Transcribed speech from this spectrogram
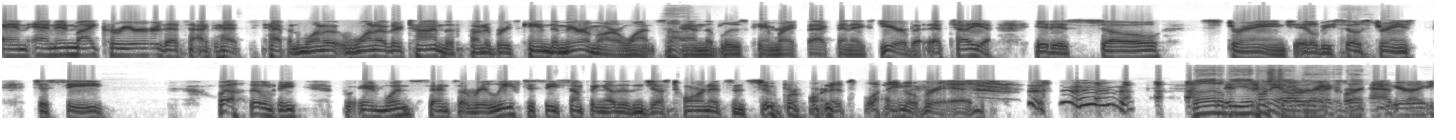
And and in my career, that's I've had it's happened one o- one other time. The Thunderbirds came to Miramar once, Huh. and the Blues came right back the next year. But I tell you, it is so strange. It'll be so strange to see. Well, it'll be in one sense a relief to see something other than just hornets and super hornets flying overhead. well, it'll be It's funny, interesting. I was That- actually that- at that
